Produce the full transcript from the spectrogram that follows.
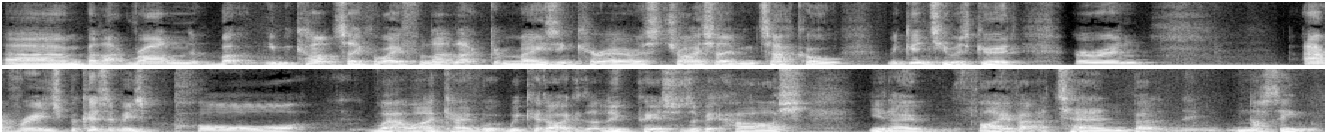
Um, but that run, but we can't take away from that that amazing Carreras try-saving tackle. MacGinty was good. Uren, average because of his poor. Well, okay, we, we could argue that Luke Pearce was a bit harsh. You know, five out of ten, but nothing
